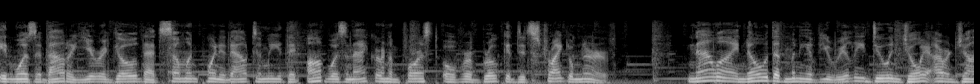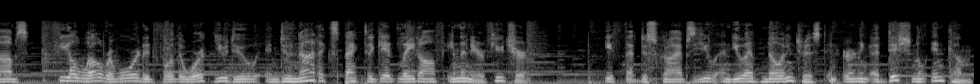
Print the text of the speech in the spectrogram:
It was about a year ago that someone pointed out to me that OP was an acronym forced over broke it did strike a nerve. Now I know that many of you really do enjoy our jobs, feel well rewarded for the work you do and do not expect to get laid off in the near future. If that describes you and you have no interest in earning additional income,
